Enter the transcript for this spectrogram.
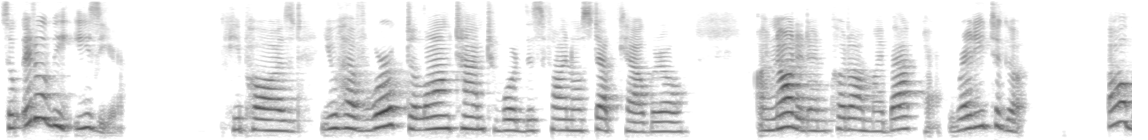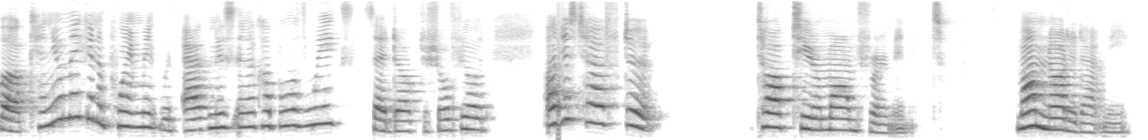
so it'll be easier. He paused. You have worked a long time toward this final step, cowgirl. I nodded and put on my backpack, ready to go. Alba, can you make an appointment with Agnes in a couple of weeks? said Dr. Schofield. I just have to talk to your mom for a minute. Mom nodded at me.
